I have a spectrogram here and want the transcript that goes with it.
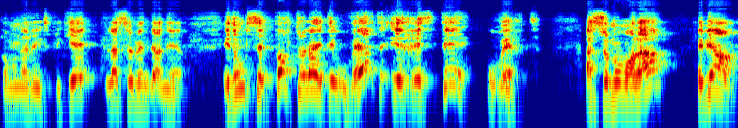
comme on avait expliqué la semaine dernière. Et donc, cette porte-là était ouverte et restait ouverte. À ce moment-là, eh bien,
